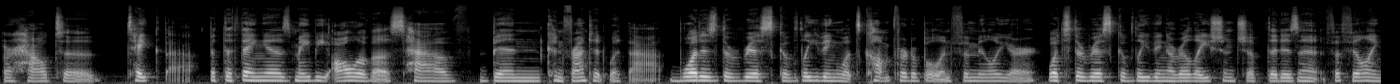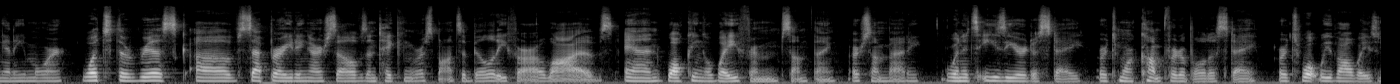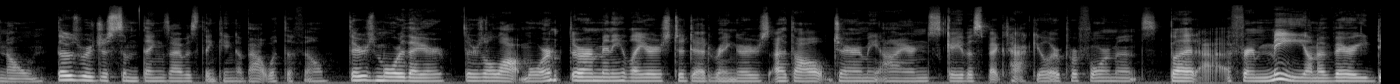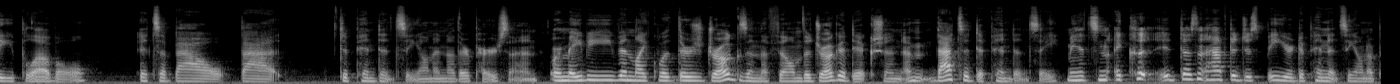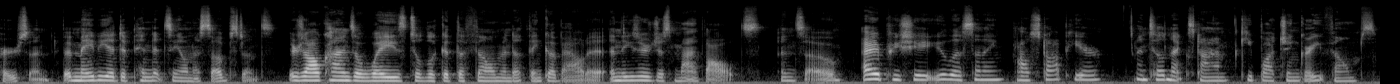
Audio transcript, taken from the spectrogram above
or how to take that. But the thing is, maybe all of us have been confronted with that. What is the risk of leaving what's comfortable and familiar? What's the risk of leaving a relationship that isn't fulfilling anymore? What's the risk of separating ourselves and taking responsibility for our lives and walking away from something or somebody when it's easier to stay or it's more comfortable to stay? or it's what we've always known. Those were just some things I was thinking about with the film. There's more there. There's a lot more. There are many layers to Dead Ringers. I thought Jeremy Irons gave a spectacular performance, but uh, for me, on a very deep level, it's about that dependency on another person. Or maybe even like what there's drugs in the film the drug addiction um, that's a dependency. I mean it's it could it doesn't have to just be your dependency on a person but maybe a dependency on a substance. There's all kinds of ways to look at the film and to think about it and these are just my thoughts. And so i appreciate you listening. I'll stop here. Until next time keep watching great films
